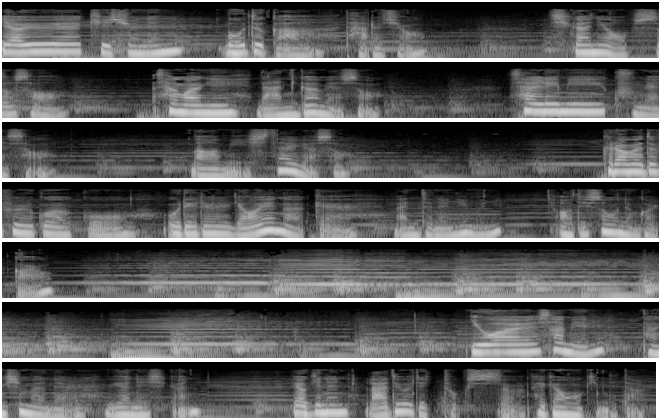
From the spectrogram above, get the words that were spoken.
여유의 기준은 모두가 다르죠. 시간이 없어서, 상황이 난감해서, 살림이 궁해서, 마음이 시달려서. 그럼에도 불구하고 우리를 여행하게 만드는 힘은 어디서 오는 걸까요? 6월 3일 당신만을 위한 시간. 여기는 라디오 디톡스 배경옥입니다.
